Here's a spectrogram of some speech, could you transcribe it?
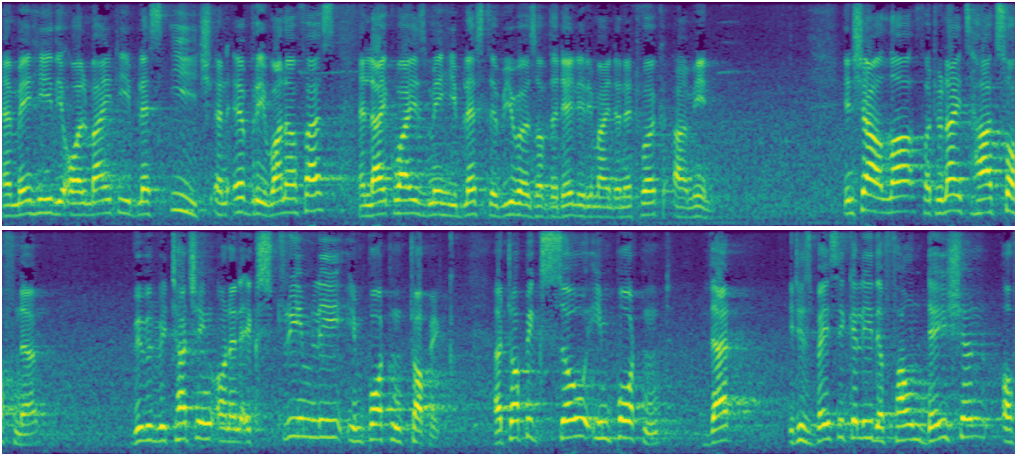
and may He the Almighty bless each and every one of us and likewise may He bless the viewers of the Daily Reminder Network. Ameen. Inshallah, for tonight's heart softener, we will be touching on an extremely important topic. A topic so important that it is basically the foundation of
